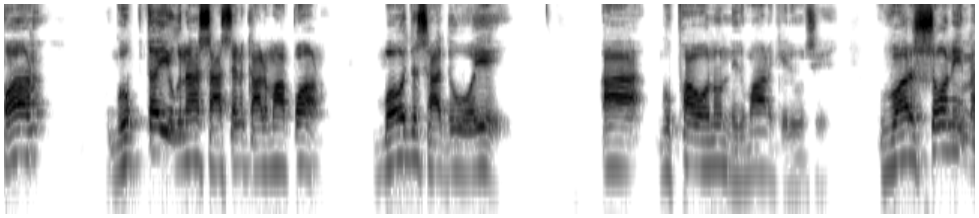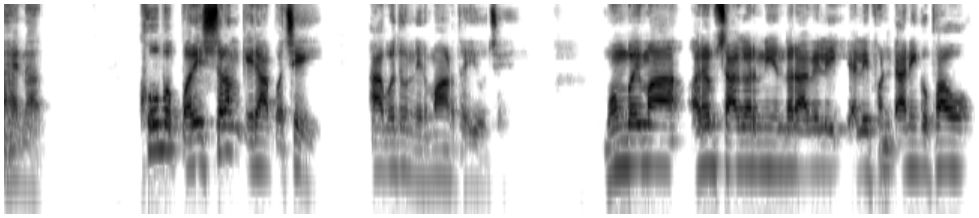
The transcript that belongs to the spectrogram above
પણ ગુપ્ત યુગના શાસનકાળમાં પણ બૌદ્ધ સાધુઓએ આ ગુફાઓનું નિર્માણ કર્યું છે. વર્ષોની મહેનત, ખૂબ પરિશ્રમ કર્યા પછી આ બધું નિર્માણ થયું છે. મુંબઈમાં અરબ સાગરની અંદર આવેલી એલિફન્ટાની ગુફાઓ,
